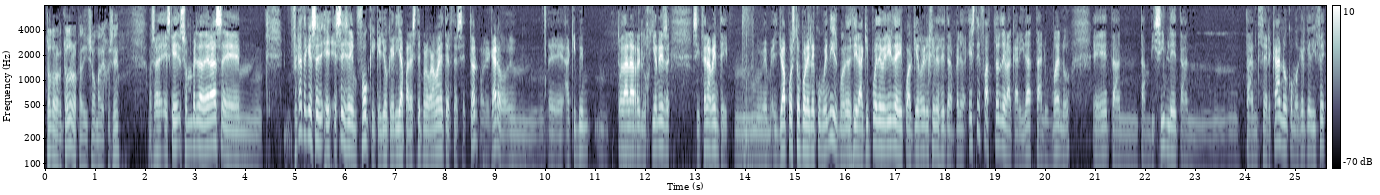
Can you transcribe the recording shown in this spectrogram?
todo todo lo que ha dicho María José. O sea, es que son verdaderas. Eh, fíjate que ese, ese enfoque que yo quería para este programa de tercer sector, porque claro, em, eh, aquí todas las religiones sinceramente, mm, yo apuesto por el ecumenismo, es decir, aquí puede venir de cualquier religión, etcétera, pero este factor de la caridad tan humano, eh, tan, tan visible, tan, tan cercano como aquel que dice,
